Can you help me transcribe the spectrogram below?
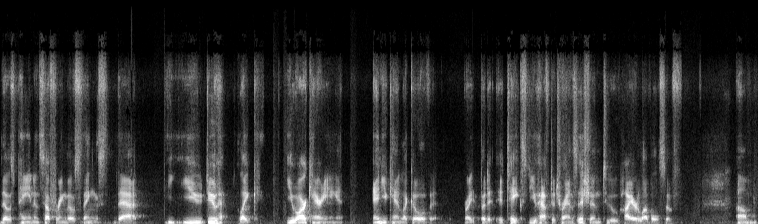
those pain and suffering those things that you do ha- like you are carrying it and you can let go of it right but it, it takes you have to transition to higher levels of um,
